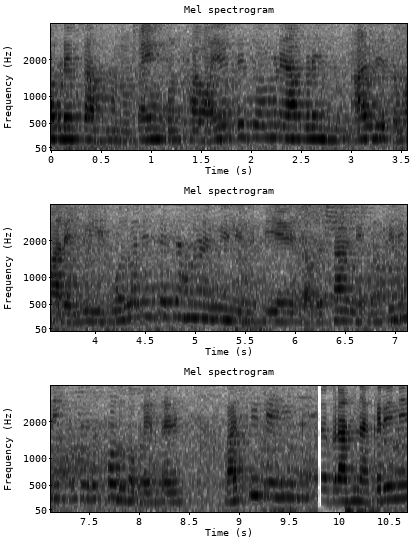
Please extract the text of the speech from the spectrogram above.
આપણે પ્રાર્થનાનો ટાઈમ પણ થવા આવ્યો છે, તો હમણાં આપણે આજે તો મારે મિલી બોલવાની છે, એટલે હમણાં મિલીની તો આપણે સાંજે પણ કરી નાખી છે, તો થોડુંક આપણે અત્યારે વાંચી લઈએ. પ્રાર્થના કરીને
